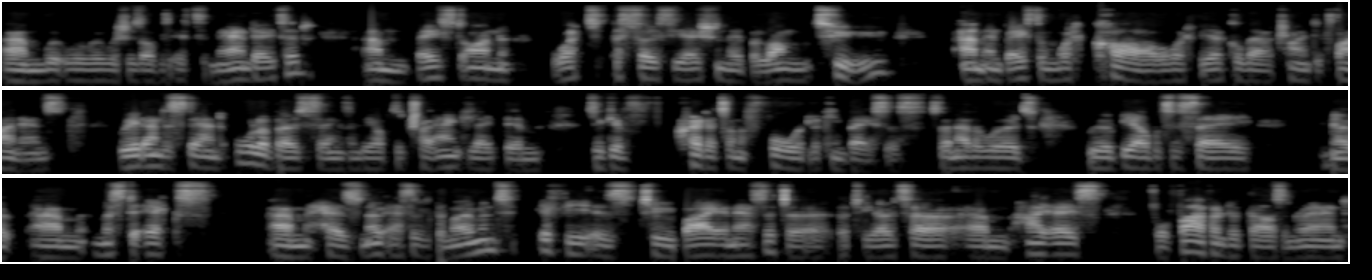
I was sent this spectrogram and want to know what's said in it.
um, which is obviously it's mandated, um, based on what association they belong to, um, and based on what car or what vehicle they are trying to finance, we'd understand all of those things and be able to triangulate them to give credit on a forward-looking basis. So, in other words, we would be able to say, you know, um, Mr. X um, has no asset at the moment. If he is to buy an asset, a, a Toyota um, HiAce, for 500,000 Rand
